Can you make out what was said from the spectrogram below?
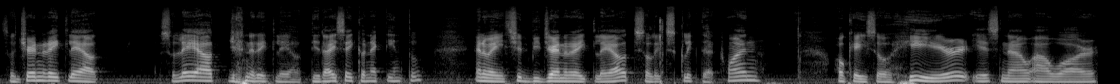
so generate layout so layout generate layout did i say connect into anyway it should be generate layout so let's click that one Okay, so here is now our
